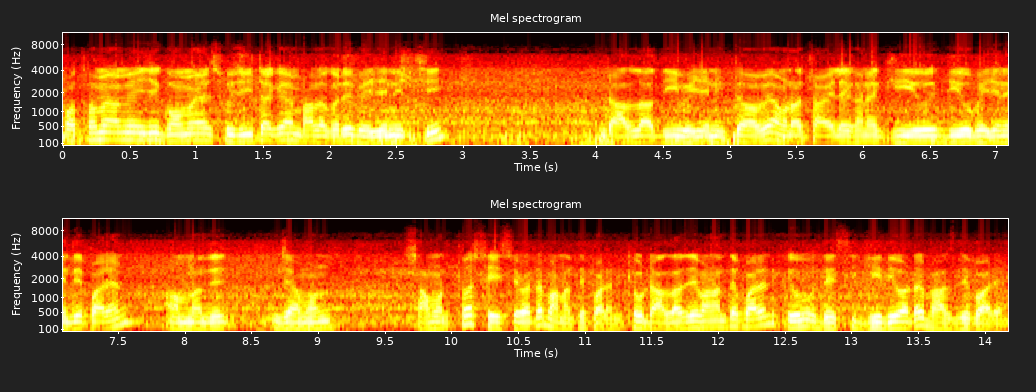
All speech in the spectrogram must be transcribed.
প্রথমে আমি এই যে গমের সুজিটাকে আমি ভালো করে ভেজে নিচ্ছি। ডালদা দিয়ে ভেজে নিতে হবে। আমরা চাইলে এখানে ঘি দিয়েও ভেজে নিতে পারেন। আপনাদের যেমন সামর্থ্য সেই সেবাটা বানাতে পারেন। কেউ ডালদা দিয়ে বানাতে পারেন, কেউ দেশি ঘি দিয়ে ওটা ভাজতে পারেন।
